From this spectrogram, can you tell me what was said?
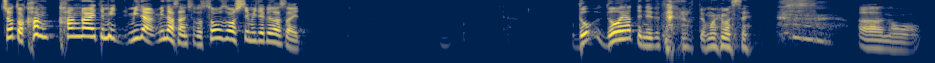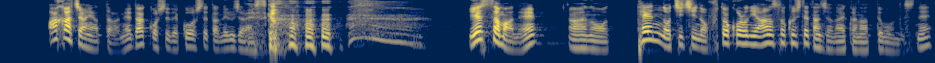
ちょっと考えてみみな皆さんちょっと想像してみてください。どどうやって寝てたやろうって思いません？あの赤ちゃんやったらね抱っこしててこうしてたら寝るじゃないですか。イエス様はねあの天の父の懐に安息してたんじゃないかなって思うんですね。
